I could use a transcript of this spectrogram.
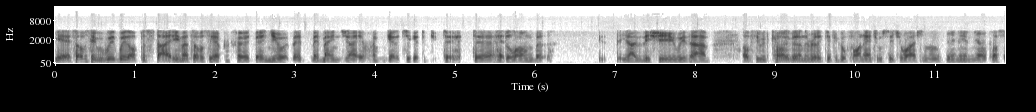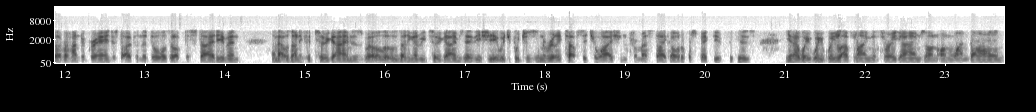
Yeah, so obviously with, with Optus Stadium, that's obviously our preferred venue. It, it, it means you know everyone can get a ticket to, to, to head along. But you know this year with um, obviously with COVID and the really difficult financial situation that we've been in, you know, it costs over 100 grand just to open the doors at Optus Stadium, and and that was only for two games as well. It was only going to be two games there this year, which puts us in a really tough situation from a stakeholder perspective because you know we we, we love playing the three games on on one day and.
